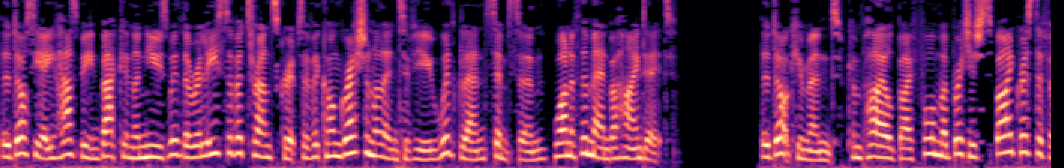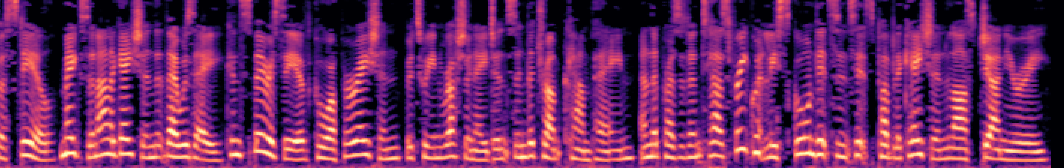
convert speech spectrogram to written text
The dossier has been back in the news with the release of a transcript of a congressional interview with Glenn Simpson, one of the men behind it. The document, compiled by former British spy Christopher Steele, makes an allegation that there was a conspiracy of cooperation between Russian agents and the Trump campaign, and the president has frequently scorned it since its publication last January.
